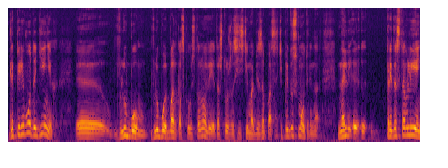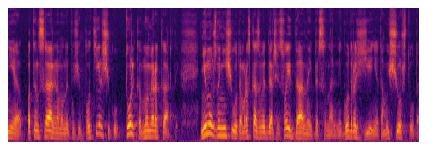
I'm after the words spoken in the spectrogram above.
Для перевода денег э, в, любом, в любой банковской установе, это что же система безопасности, предусмотрено э, предоставление потенциальному допустим, плательщику только номера карты. Не нужно ничего там рассказывать дальше, свои данные персональные, год рождения, там еще что-то.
